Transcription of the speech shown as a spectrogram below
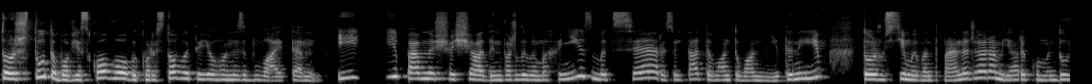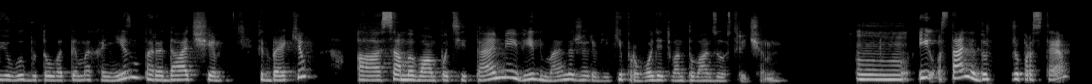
Тож тут обов'язково використовуйте його, не забувайте. І, і певно, що ще один важливий механізм це результати one-to-one мітингів. Тож усім івент-менеджерам я рекомендую вибудувати механізм передачі фідбеків, а саме вам по цій темі від менеджерів, які проводять one-to-one зустрічі. І останнє дуже просте.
